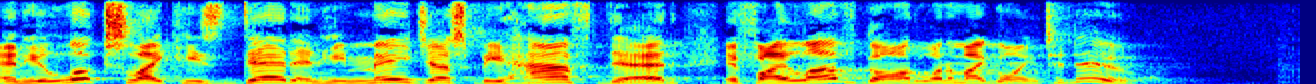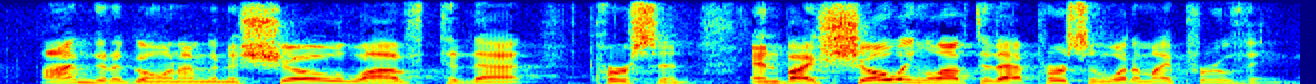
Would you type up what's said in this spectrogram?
and he looks like he's dead and he may just be half dead, if I love God, what am I going to do? I'm going to go and I'm going to show love to that person. And by showing love to that person, what am I proving?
